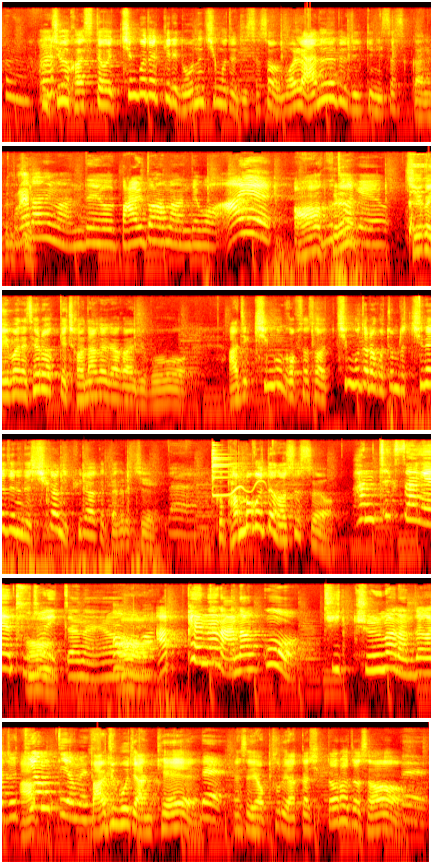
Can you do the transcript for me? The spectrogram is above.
그러면 그럼 지금 갔을 때 친구들끼리 노는 친구들도 있었어? 원래 아는 애들도 있긴 있었을 거 아니야 그렇지? 돌아다니면 안 돼요 말도 하면 안 되고 아예 아 그래? 못하게 해요 지우가 이번에 새롭게 전학을 가가지고 아직 친구가 없어서 친구들하고 좀 더 친해지는데 시간이 필요하겠다 그렇지? 네. 그 밥 먹을 땐 어땠어요? 한 책상에 두 줄 어. 있잖아요 어. 앞에는 안 앉고 뒷줄만 앉아가지고 아, 띄엄띄엄 했어요 마주보지 않게 네. 해서 옆으로 약간씩 떨어져서 네.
